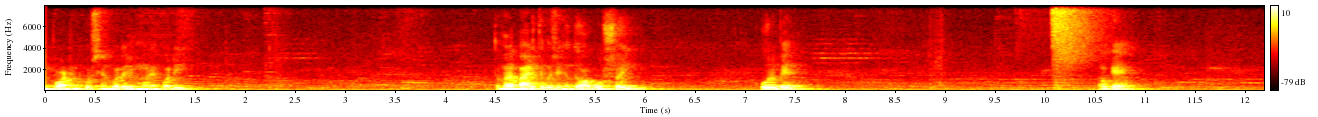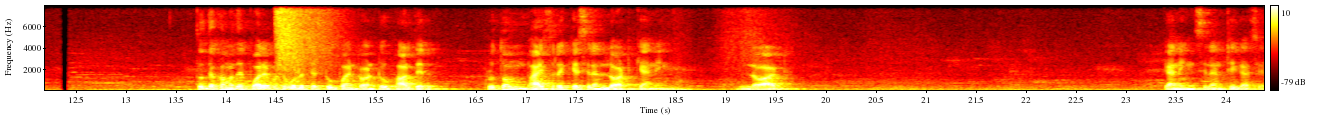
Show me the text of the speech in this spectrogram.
ইম্পর্টেন্ট কোশ্চেন বলে আমি মনে করি। তোমরা বাড়িতে বসে কিন্তু অবশ্যই করবে। ওকে তো দেখো, আমাদের পরের প্রশ্ন বলেছে টু পয়েন্ট ওয়ান টু ভারতের প্রথম ভাইসরয় কে ছিলেন লর্ড ক্যানিং লর্ড ক্যানিং ছিলেন, ঠিক আছে?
